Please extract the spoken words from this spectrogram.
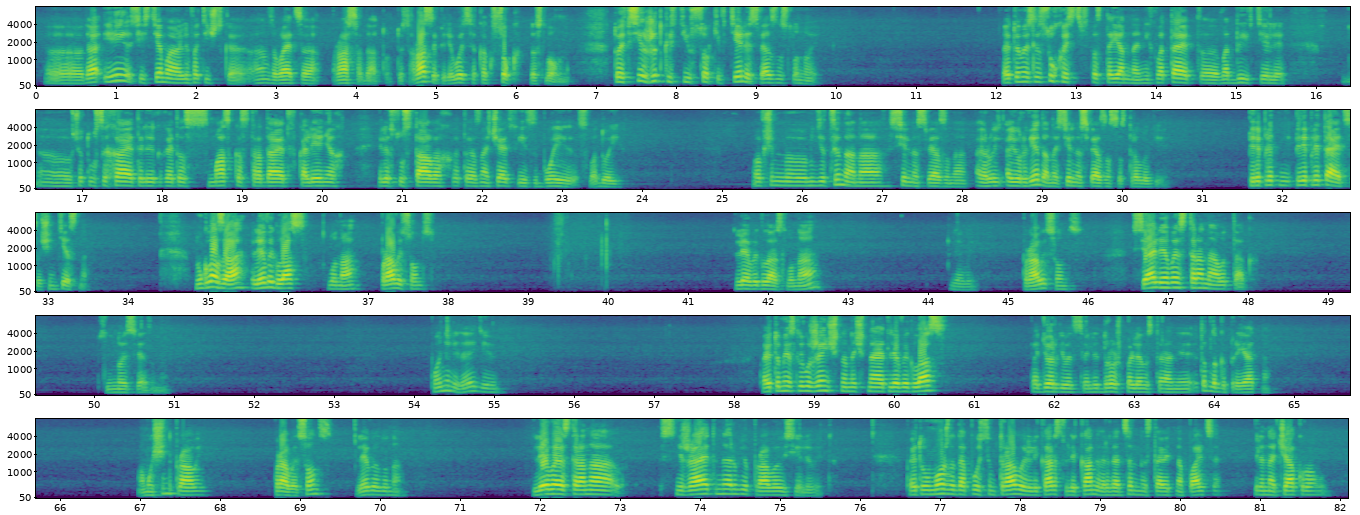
Э, да, и система лимфатическая, она называется раса дату. То есть раса переводится как сок дословно. То есть все жидкости и соки в теле связаны с Луной. Поэтому если сухость постоянно, не хватает э, воды в теле, э, что-то усыхает или какая-то смазка страдает в коленях или в суставах, это означает есть сбои с водой. В общем, э, медицина, она сильно связана, аюрведа, она сильно связана с астрологией. Переплет, переплетается очень тесно. Ну, глаза, левый глаз, луна, правый солнце. Левый глаз Луна, левый, правый Солнце. Вся левая сторона вот так с Луной связана. Поняли, да, идею? Поэтому, если у женщины начинает левый глаз подергиваться или дрожь по левой стороне, это благоприятно. А мужчина правый. Правое солнце, левая луна. Левая сторона снижает энергию, правая усиливает. Поэтому можно, допустим, травы, лекарства или камни драгоценные ставить на пальцы или на чакру,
